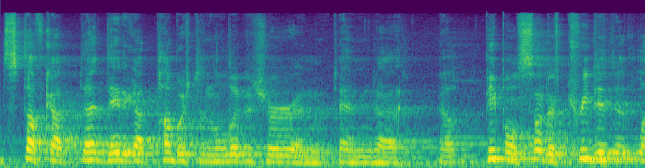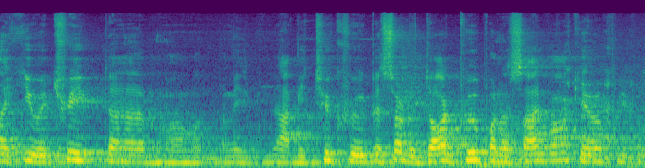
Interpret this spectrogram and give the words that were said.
stuff got, that data got published in the literature and, and uh, you know, people sort of treated it like you would treat, uh, well, let me not be too crude, but sort of dog poop on a sidewalk, you know, people.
